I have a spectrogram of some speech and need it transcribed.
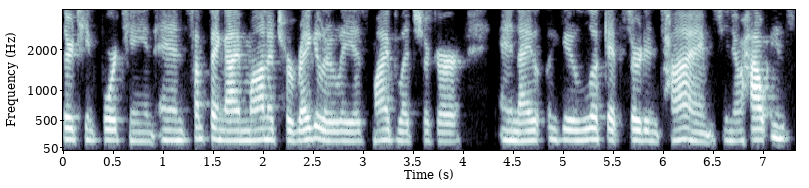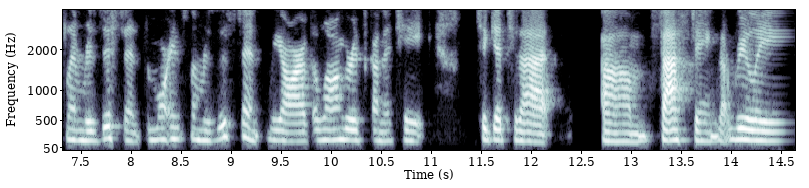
13, 14. And something I monitor regularly is my blood sugar. And I look at certain times, you know, how insulin resistant, the more insulin resistant we are, the longer it's going to take to get to that um, fasting, that really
